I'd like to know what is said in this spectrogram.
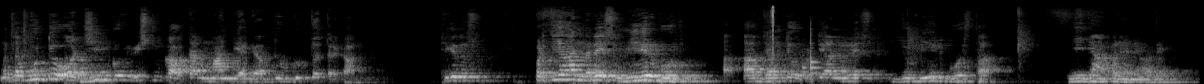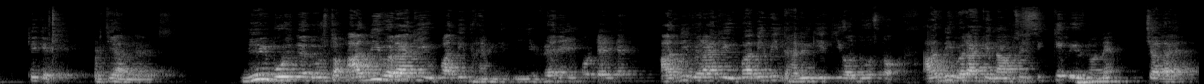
मतलब बुद्ध और जीव को भी विष्णु का अवतार मान लिया गया गुप्तोत्तर काल में। ठीक है दोस्तों? प्रतिहार नरेश, मिहिर भोज। आप जानते हो प्रतिहार नरेश, जो मिहिर भोज था, ये यहाँ पर रहने वाले। ठीक है? प्रतिहार नरेश। मीर भोज ने दोस्तों आदि वरा की उपाधि धारण की थी। ये वेरी इंपॉर्टेंट है। आदि वरा की उपाधि भी धारण की थी और दोस्तों, आदि वरा के नाम से सिक्के भी उन्होंने चलाए थे।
